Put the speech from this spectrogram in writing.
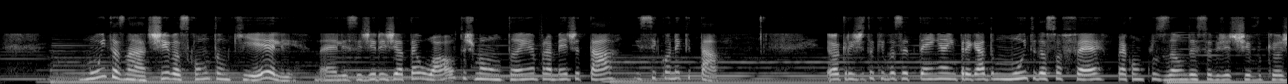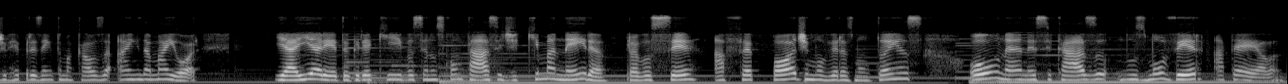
Muitas narrativas contam que ele, né, ele se dirigia até o alto de uma montanha para meditar e se conectar. Eu acredito que você tenha empregado muito da sua fé para a conclusão desse objetivo que hoje representa uma causa ainda maior. E aí, Areta, eu queria que você nos contasse de que maneira, para você, a fé pode mover as montanhas ou, né, nesse caso, nos mover até ela.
